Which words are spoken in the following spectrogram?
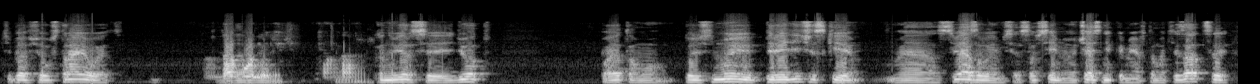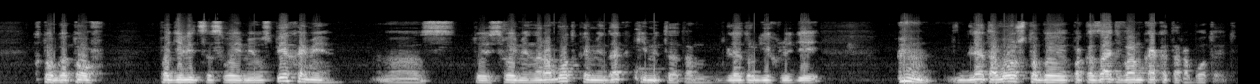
тебя все устраивает. Да, более Конверсия идет. Поэтому, то есть, мы периодически Э, связываемся со всеми участниками автоматизации, кто готов поделиться своими успехами, э, то есть своими наработками, да, какими-то там для других людей, для того, чтобы показать вам, как это работает.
